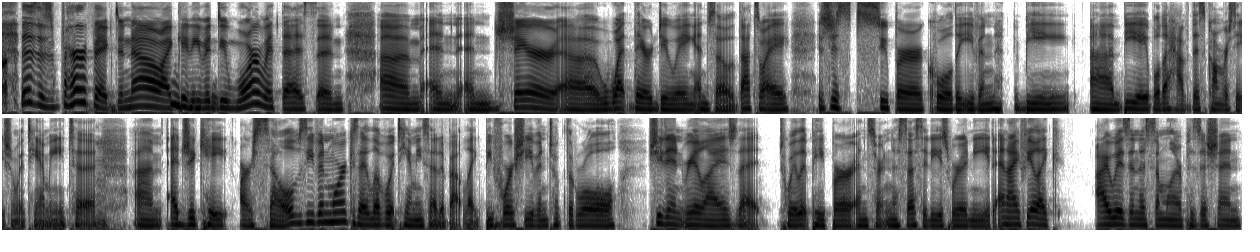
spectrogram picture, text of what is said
this is perfect." And now I can even do more with this and um and and share uh, what they're doing. And so that's why it's just super cool to even be uh, be able to have this conversation with Tammy to um, educate ourselves even more. Because I love what Tammy said about like before she even took the role, she didn't realize that toilet paper and certain necessities were a need. And I feel like I was in a similar position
